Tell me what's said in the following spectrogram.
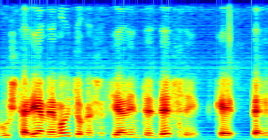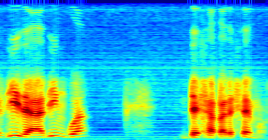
gustaríame moito que a sociedade entendese que perdida a lingua desaparecemos.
